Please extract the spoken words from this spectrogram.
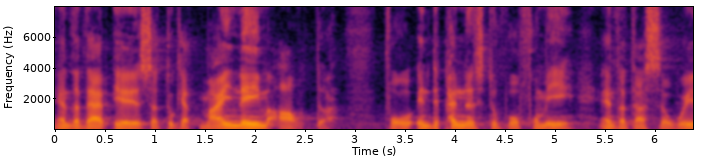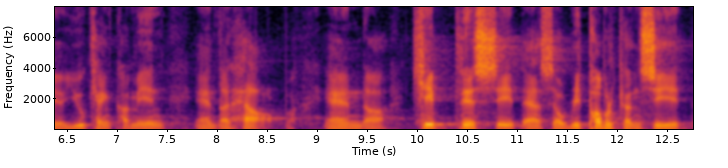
And that is to get my name out for independents to vote for me. And that's where you can come in and help and uh, keep this seat as a Republican seat.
